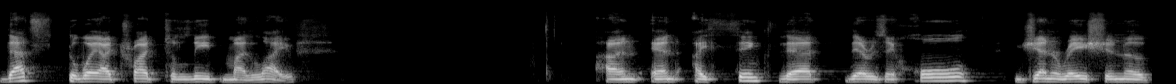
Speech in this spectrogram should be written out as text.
that's the way I tried to lead my life. And, and I think that there is a whole generation of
